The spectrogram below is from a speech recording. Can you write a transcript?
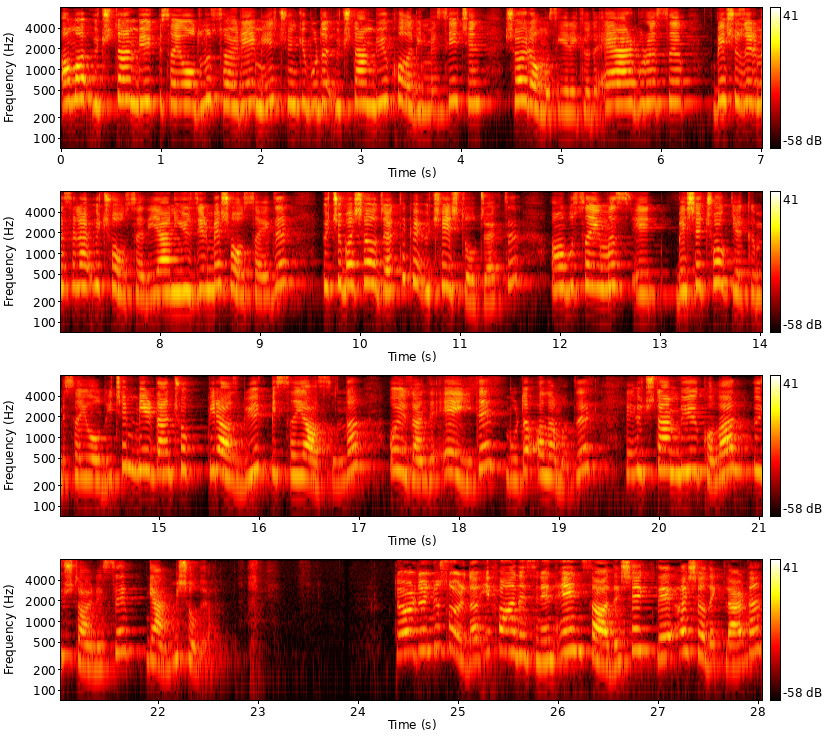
Ama 3'ten büyük bir sayı olduğunu söyleyemeyiz. Çünkü burada 3'ten büyük olabilmesi için şöyle olması gerekiyordu. Eğer burası 5 üzeri mesela 3 olsaydı yani 125 olsaydı 3'ü başa alacaktık ve 3'e eşit olacaktı. Ama bu sayımız 5'e çok yakın bir sayı olduğu için birden çok biraz büyük bir sayı aslında. O yüzden de E'yi de burada alamadık. Ve 3'ten büyük olan 3 tanesi gelmiş oluyor. Dördüncü soruda ifadesinin en sade şekli aşağıdakilerden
